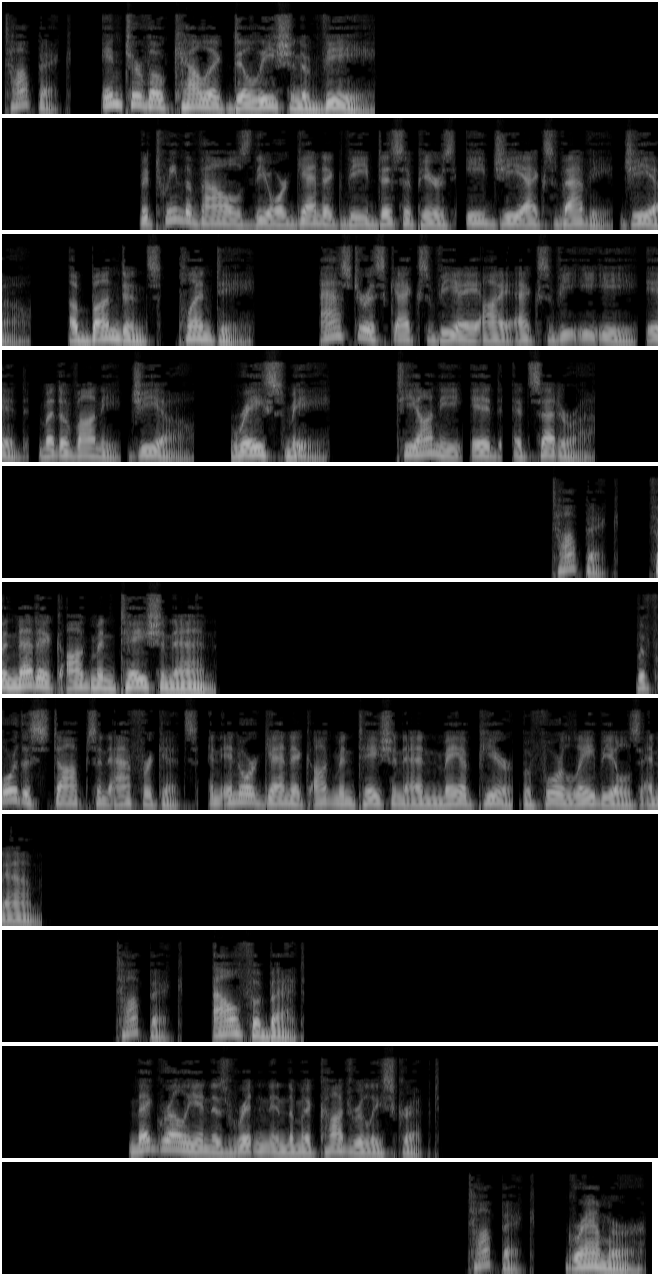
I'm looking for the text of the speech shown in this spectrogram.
Topic: Intervocalic deletion of v. Between the vowels the organic v disappears, e.g. x vavi geo, abundance, plenty, asterisk x vai x vee id, medavani geo, race me, tiani id, etc. Topic: Phonetic augmentation n. Before the stops and affricates, an inorganic augmentation n may appear before labials and m. Topic: Alphabet. Megrelian is written in the Mkhedruli script. Topic: Grammar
